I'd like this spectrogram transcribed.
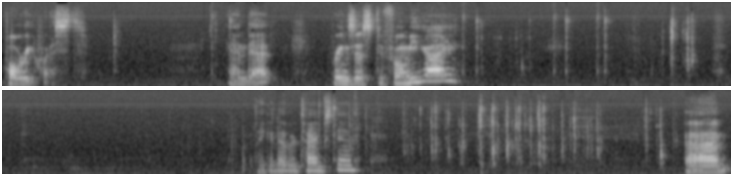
pull request. And that brings us to Foamy Guy. Take another timestamp. Um,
